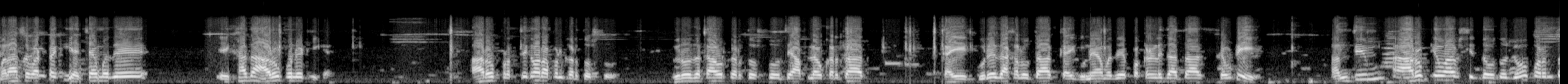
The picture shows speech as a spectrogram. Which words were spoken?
मला असं वाटतं की याच्यामध्ये एखादा आरोप होणे ठीक आहे. आरोप प्रत्येकावर आपण करतो असतो. विरोधकावर करत असतो ते आपल्यावर करतात. काही गुन्हे दाखल होतात काही गुन्ह्यामध्ये पकडले जातात. शेवटी अंतिम आरोप केव्हा सिद्ध होतो? जोपर्यंत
